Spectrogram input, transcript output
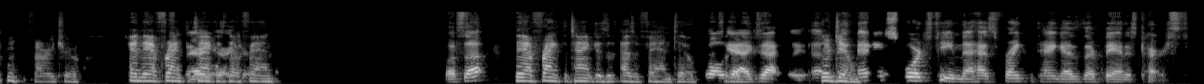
very true. And they have Frank the Tank as their true. fan. What's that? They have Frank the Tank as, as a fan too. Well, So yeah, they're- exactly. Uh, they're doomed. Any sports team that has Frank the Tank as their fan is cursed,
